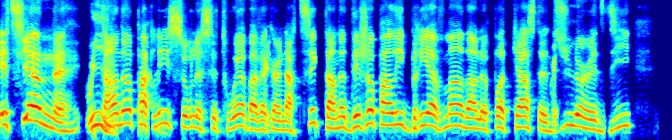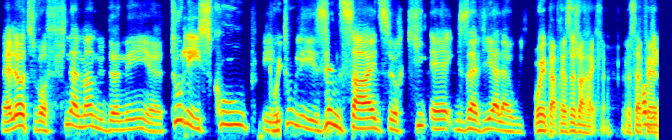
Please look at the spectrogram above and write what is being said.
Étienne, oui. tu en as parlé sur le site web avec un article, tu en as déjà parlé brièvement dans le podcast du lundi. Mais là, tu vas finalement nous donner euh, tous les scoops et tous les insides sur qui est Xavier Alaoui. Oui, puis après ça, j'arrête. Ça fait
